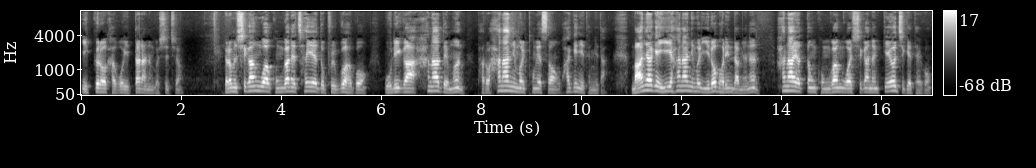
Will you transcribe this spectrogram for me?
이끌어 가고 있다라는 것이죠. 여러분 시간과 공간의 차이에도 불구하고 우리가 하나됨은 바로 하나님을 통해서 확인이 됩니다. 만약에 이 하나님을 잃어버린다면은 하나였던 공간과 시간은 깨어지게 되고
